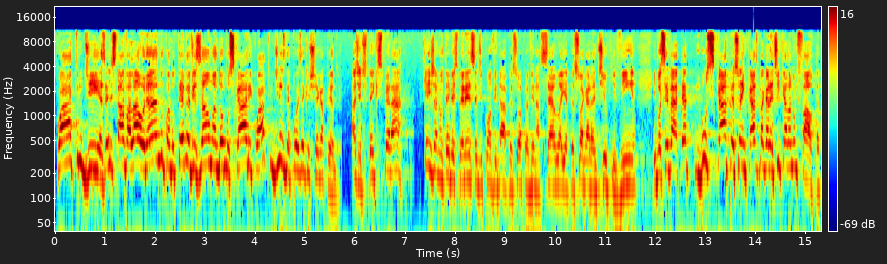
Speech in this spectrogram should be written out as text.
Quatro dias. Ele estava lá orando, quando teve a visão, mandou buscar, e quatro dias depois é que chega Pedro. A gente tem que esperar. Quem já não teve a experiência de convidar a pessoa para vir na célula e a pessoa garantiu que vinha, e você vai até buscar a pessoa em casa para garantir que ela não falta.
